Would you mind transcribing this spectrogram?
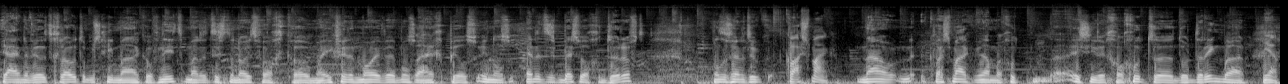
Ja, en dan wil je het groter misschien maken of niet. Maar het is er nooit van gekomen. Ik vind het mooi, we hebben onze eigen pils in ons. En het is best wel gedurfd. Want er zijn natuurlijk... Qua smaak? Nou, qua smaak, ja, maar goed, eh, is hij gewoon goed eh, doordrinkbaar. Ja.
